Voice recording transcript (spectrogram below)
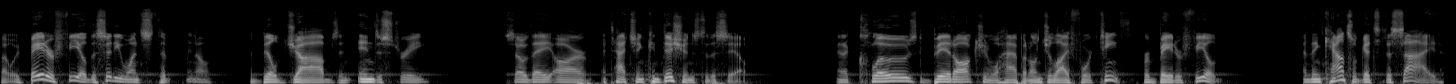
But with Bader Field, the city wants to, you know, to build jobs and industry. So they are attaching conditions to the sale. And a closed bid auction will happen on July 14th for Bader Field. And then council gets to decide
